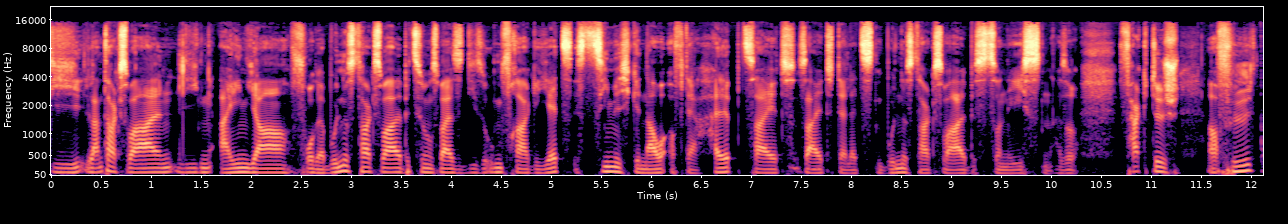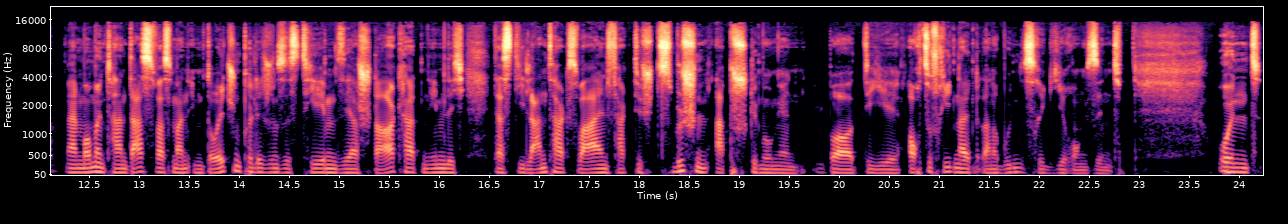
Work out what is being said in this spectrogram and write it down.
die Landtagswahlen liegen ein Jahr vor der Bundestagswahl, beziehungsweise diese Umfrage jetzt ist ziemlich genau auf der Halbzeit seit der letzten Bundestagswahl bis zur nächsten. Also faktisch erfüllt man momentan das, was man im deutschen politischen System sehr stark hat, nämlich, dass die Landtagswahlen faktisch Zwischenabstimmungen über die auch Zufriedenheit mit einer Bundesregierung sind. Und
